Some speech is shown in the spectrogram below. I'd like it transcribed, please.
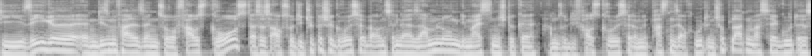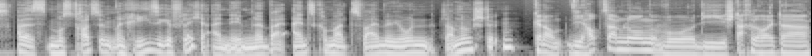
Die Segel in diesem Fall sind so faustgroß. Das ist auch so die typische Größe bei uns in der Sammlung. Die meisten Stücke haben so die Faustgröße. Damit passen sie auch gut in Schubladen, was sehr gut ist. Aber es muss trotzdem eine riesige Fläche einnehmen, ne? bei 1,2 Millionen Sammlungsstücken. Genau, die Hauptsammlung, wo die Stachelhäuter,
